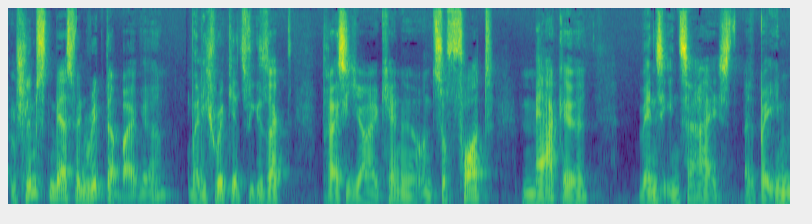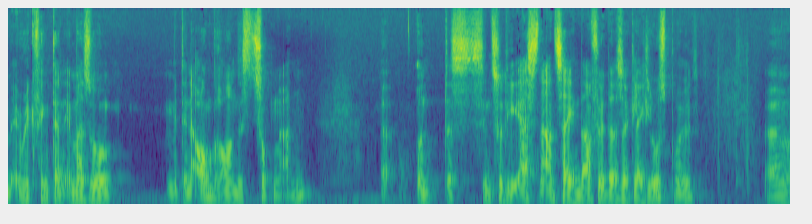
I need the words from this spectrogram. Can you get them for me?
am schlimmsten wäre es, wenn Rick dabei wäre, weil ich Rick jetzt, wie gesagt, 30 Jahre kenne und sofort merke, wenn es ihn zerreißt. Also bei ihm, Rick fängt dann immer so mit den Augenbrauen das Zucken an. Äh, Und das sind so die ersten Anzeichen dafür, dass er gleich losbrüllt. Äh,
